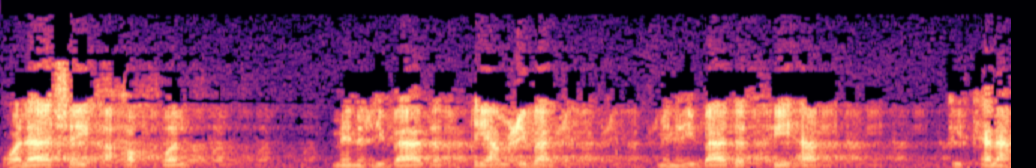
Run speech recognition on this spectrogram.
ولا شيء أفضل من عبادة القيام عبادة من عبادة فيها الكلام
